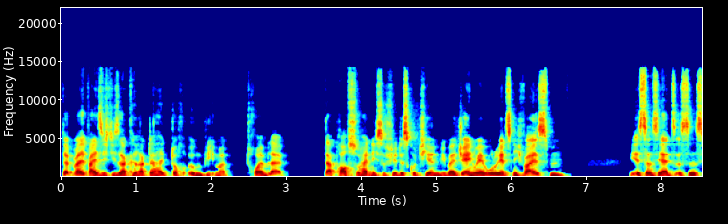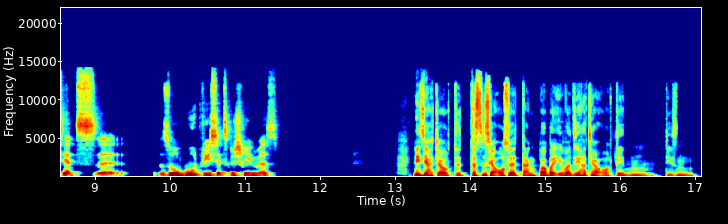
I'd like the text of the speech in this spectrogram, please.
Da, weil, weil sich dieser Charakter halt doch irgendwie immer treu bleibt. Da brauchst du halt nicht so viel diskutieren wie bei Janeway, wo du jetzt nicht weißt, hm, wie ist das jetzt? Ist es jetzt äh, so gut, wie es jetzt geschrieben ist? Nee, sie hat ja auch, das ist ja auch sehr dankbar bei ihr, weil sie hat ja auch den, diesen,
